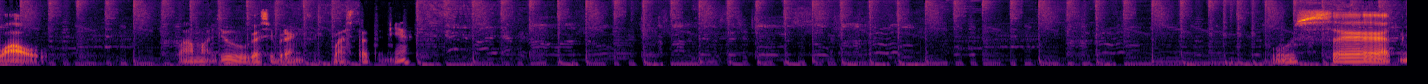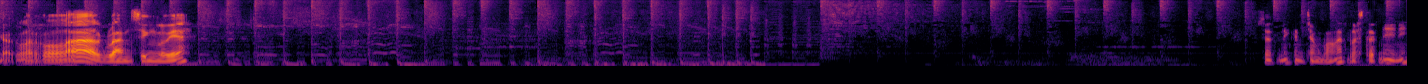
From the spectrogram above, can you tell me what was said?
Wow. Lama juga sih brengsek bastard ini ya. Buset, nggak kelar-kelar glancing lu ya. Buset, ini kencang banget bastardnya ini.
